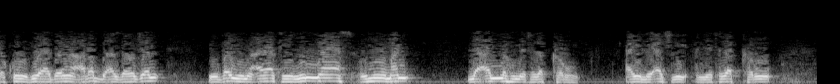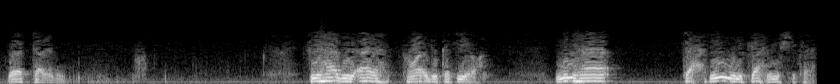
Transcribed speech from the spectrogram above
يكون فيها دليل على الرب عز وجل يبين آياته للناس عموما لعلهم يتذكرون أي لأجل أن يتذكروا ويتعظوا. في هذه الآية فوائد كثيرة منها تحريم نكاح المشركات.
